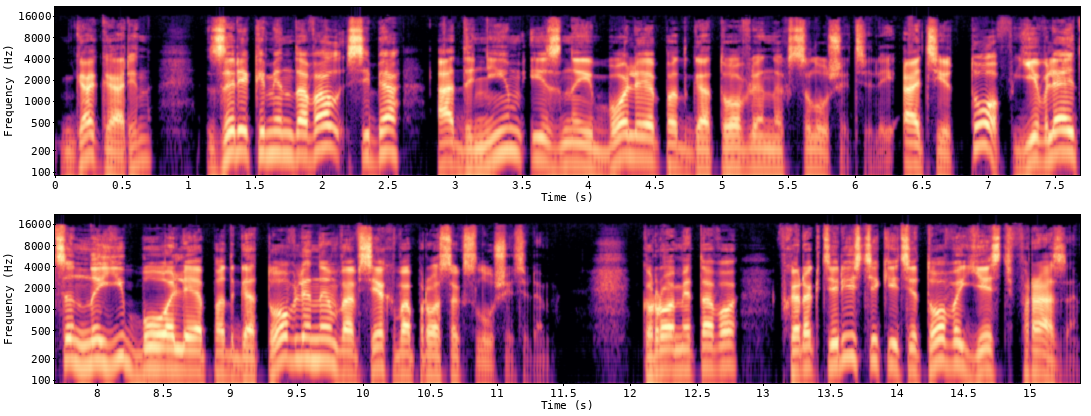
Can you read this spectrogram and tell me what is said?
Гагарин зарекомендовал себя одним из наиболее подготовленных слушателей, а Титов является наиболее подготовленным во всех вопросах слушателем. Кроме того, в характеристике Титова есть фраза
